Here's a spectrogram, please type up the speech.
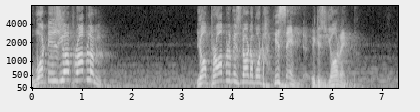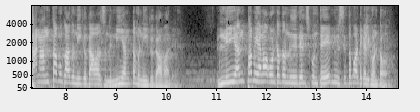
What is your problem your problem is not about his end it is your end తన అంతము కాదు నీకు కావాల్సింది నీ అంతము నీకు కావాలి. నీ అంతం ఎలా ఉంటుందో నువ్వు తెలుసుకుంటే నువ్వు సిద్ధపాటు కలిగి ఉంటావు.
